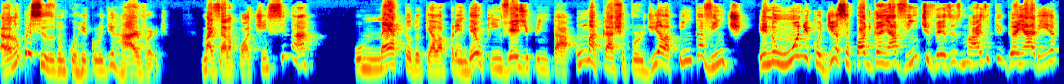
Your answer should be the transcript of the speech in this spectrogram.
ela não precisa de um currículo de Harvard, mas ela pode te ensinar o método que ela aprendeu, que em vez de pintar uma caixa por dia, ela pinta 20. E num único dia você pode ganhar 20 vezes mais do que ganharia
